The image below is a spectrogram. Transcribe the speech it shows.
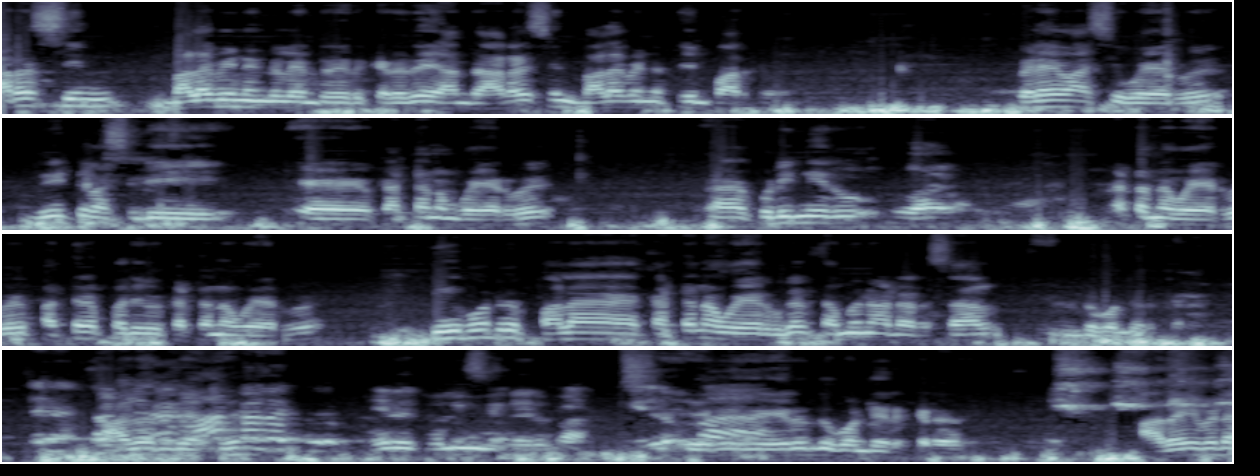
அரசின் பலவீனங்கள் என்று இருக்கிறது அந்த அரசின் பலவீனத்தையும் பார்க்க வேண்டும் விலைவாசி உயர்வு வீட்டு வசதி கட்டணம் உயர்வு குடிநீர் கட்டண உயர்வு பத்திரப்பதிவு கட்டண உயர்வு இது போன்ற பல கட்டண உயர்வுகள் தமிழ்நாடு அரசால் இருந்து கொண்டிருக்கிறது. அதனுடைய இருந்து கொண்டிருக்கிறது. அதைவிட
